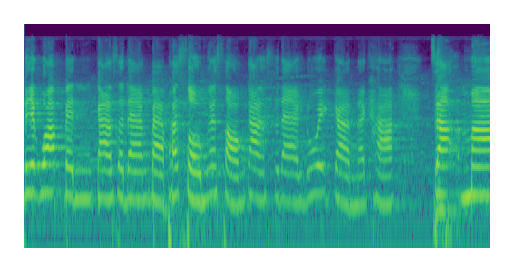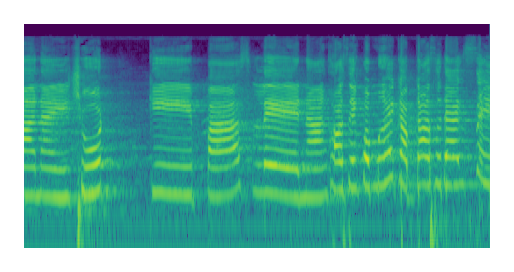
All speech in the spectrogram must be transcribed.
เรียกว่าเป็นการแสดงแบบผสมกันสองการแสดงด้วยกันนะคะ จะมาในชุดกีปาสเลนางขอเสียงประมือให้กับการแสดงสี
